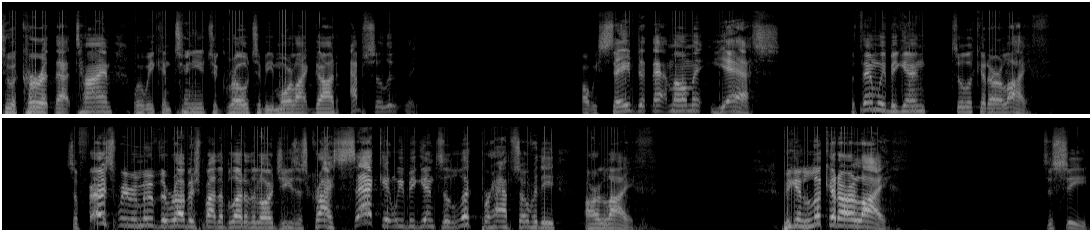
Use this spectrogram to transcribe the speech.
to occur at that time where we continue to grow to be more like God? Absolutely. Are we saved at that moment? Yes. But then we begin to look at our life. So, first, we remove the rubbish by the blood of the Lord Jesus Christ. Second, we begin to look perhaps over the, our life. We can look at our life to see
